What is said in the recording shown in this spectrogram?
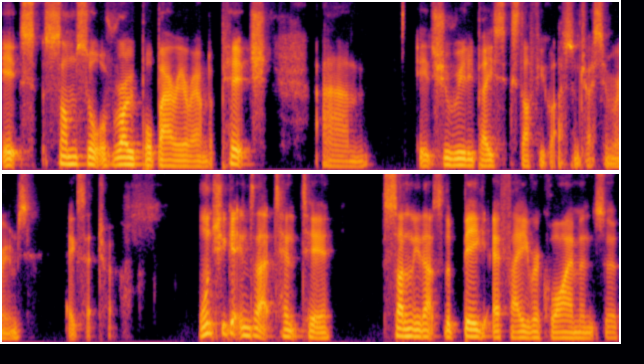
it's some sort of rope or barrier around a pitch. Um, it's your really basic stuff. You've got to have some dressing rooms, etc. Once you get into that 10th tier, suddenly that's the big FA requirements of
